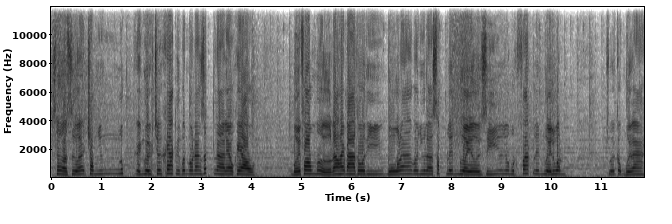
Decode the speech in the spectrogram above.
Sợ sự ấy, trong những lúc cái người chơi khác thì vẫn còn đang rất là leo khèo. Mới form ở round 23 thôi thì bố đã coi như là sắp lên 10 rồi Dí cho một phát lên 10 luôn. Chuỗi cộng 13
